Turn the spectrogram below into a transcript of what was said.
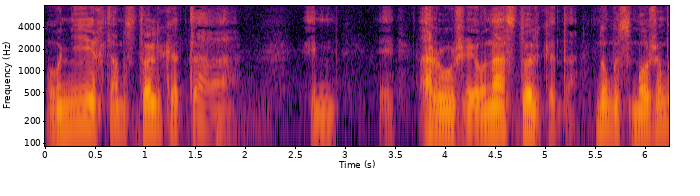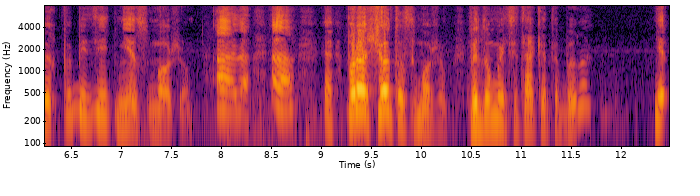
У них там столько-то э, оружия, у нас столько-то. Ну, мы сможем их победить? Не сможем. А, да, а, э, по расчету сможем. Вы думаете, так это было? Нет.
